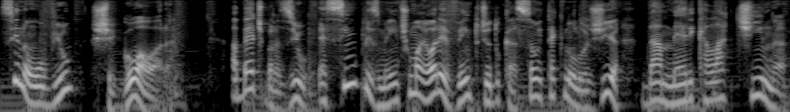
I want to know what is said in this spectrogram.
Se não ouviu, chegou a hora. A Bet Brasil é simplesmente o maior evento de educação e tecnologia da América Latina,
